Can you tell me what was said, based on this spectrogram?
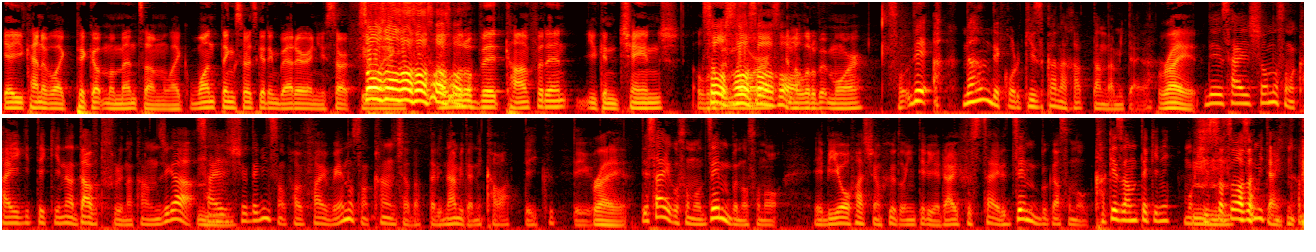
Yeah, you kind of like pick up momentum. Like one thing starts getting better and you start feeling a little bit confident. You can change a little bit more and a little bit more. そう。で、あ、なんでこれ気づかなかったんだみたいな。Right. で、最初のその懐疑的な doubtful な感じが、最終的にその Fab Five へのその感謝だったり涙に変わっていくっていう。Right. で、最後その全部のその、え美容、ファッション、フード、インテリア、ライフスタイル、全部がその掛け算的に、もう必殺技みたいになって、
